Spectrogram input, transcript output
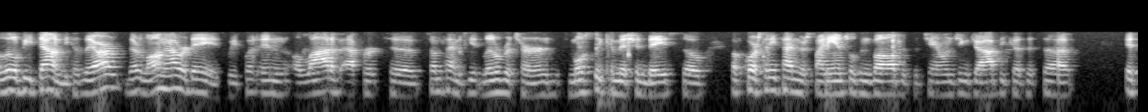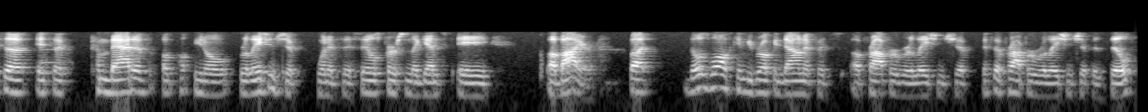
a little beat down because they are they're long hour days. We put in a lot of effort to sometimes get little return. It's mostly commission based, so of course anytime there's financials involved, it's a challenging job because it's a it's a it's a combative you know relationship when it's a salesperson against a a buyer. But those walls can be broken down if it's a proper relationship, if the proper relationship is built.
